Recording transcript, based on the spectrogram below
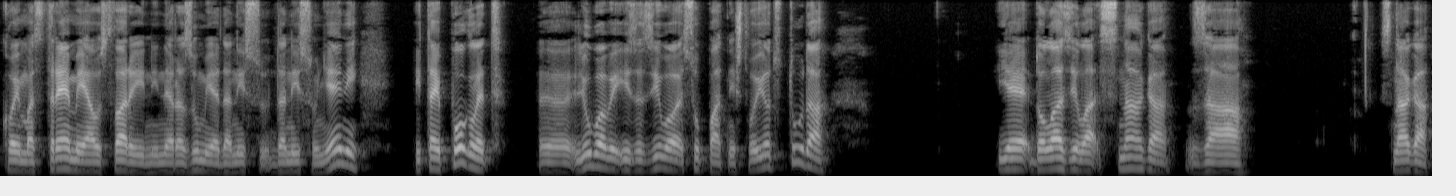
kojima stremi, a u stvari ni ne razumije da nisu, da nisu njeni. I taj pogled ljubavi izazivao je supatništvo. I od tuda je dolazila snaga za snaga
